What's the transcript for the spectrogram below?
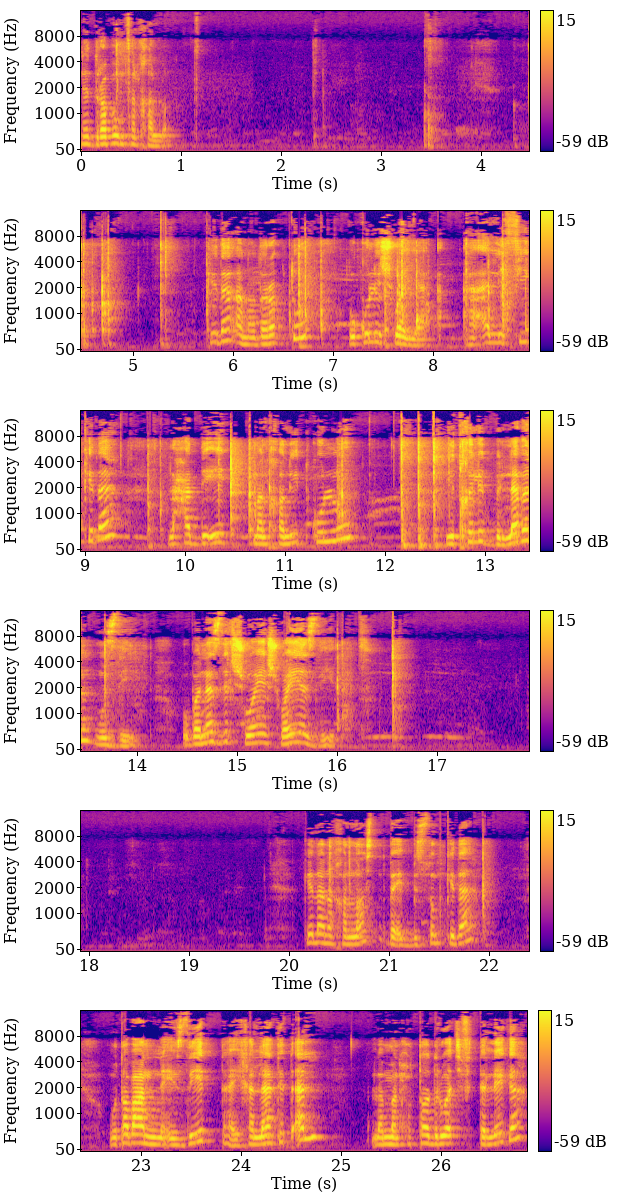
نضربهم في الخلاط. كده أنا ضربته وكل شوية هقلب فيه كده لحد إيه ما الخليط كله يتخلط باللبن والزيت. وبنزل شوية شوية الزيت كده أنا خلصت بقت بالسمك ده وطبعا الزيت هيخليها تتقل لما نحطها دلوقتي في التلاجة.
